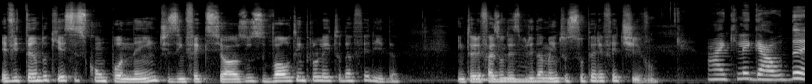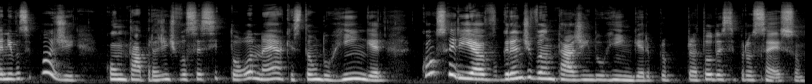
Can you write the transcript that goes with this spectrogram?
evitando que esses componentes infecciosos voltem para o leito da ferida. Então ele faz um desbridamento super efetivo. Ai, que legal. Dani, você pode contar pra gente? Você citou, né, a questão do ringer. Qual seria a grande vantagem do ringer para todo esse processo?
